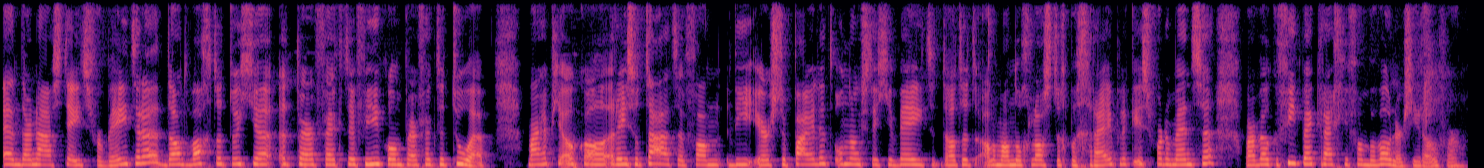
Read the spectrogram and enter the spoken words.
en daarna steeds verbeteren dan wachten tot je het perfecte vehicle, een perfecte tool hebt. Maar heb je ook al resultaten van die eerste pilot, ondanks dat je weet dat het allemaal nog lastig begrijpelijk is voor de mensen, maar welke feedback krijg je van bewoners hierover?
